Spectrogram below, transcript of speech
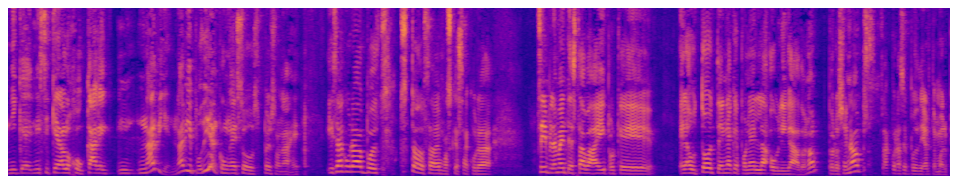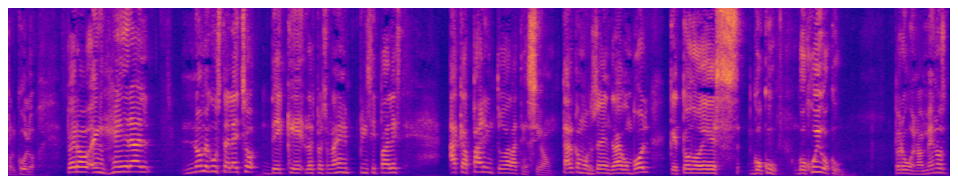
ni, que, ni siquiera los Hokage. Nadie. Nadie podía con esos personajes. Y Sakura, pues todos sabemos que Sakura simplemente estaba ahí porque el autor tenía que ponerla obligado, ¿no? Pero si no, pues, Sakura se podría tomar por culo. Pero en general no me gusta el hecho de que los personajes principales acaparen toda la atención. Tal como sucede en Dragon Ball, que todo es Goku. Goku y Goku. Pero bueno, al menos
